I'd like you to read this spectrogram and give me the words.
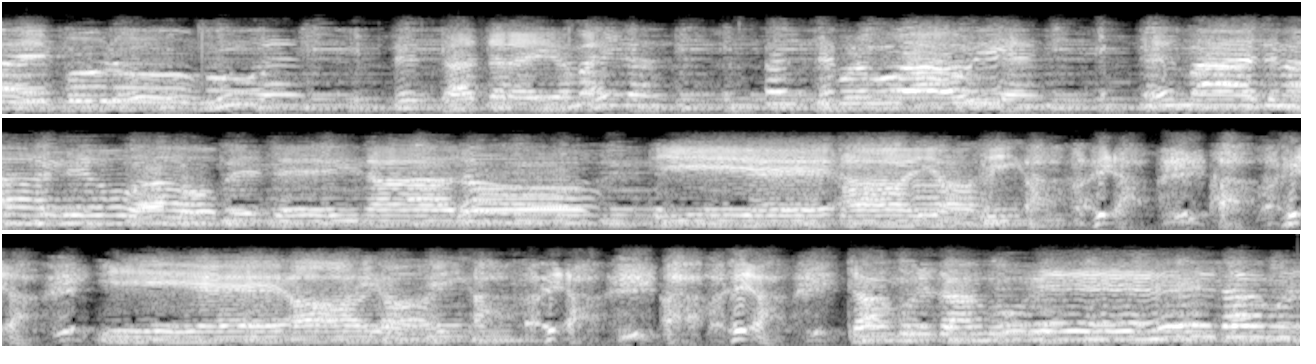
mai puro mue tatara mahiga ante puro guauye e mai mai o ao pedeiraro i e ai ai i e ai ai tamur tamure tamur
